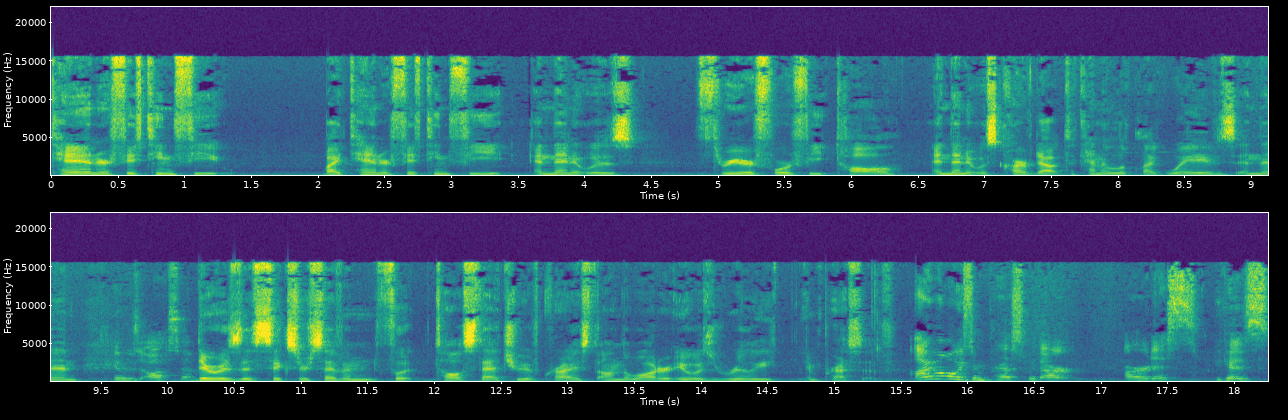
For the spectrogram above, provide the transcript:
10 or 15 feet by 10 or 15 feet, and then it was three or four feet tall, and then it was carved out to kind of look like waves, and then it was awesome. there was a six or seven foot tall statue of Christ on the water. It was really impressive. I'm always impressed with art artists because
